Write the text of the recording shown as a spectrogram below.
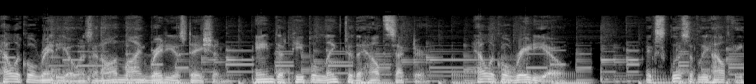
Helical Radio is an online radio station aimed at people linked to the health sector. Helical Radio. Exclusively healthy.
